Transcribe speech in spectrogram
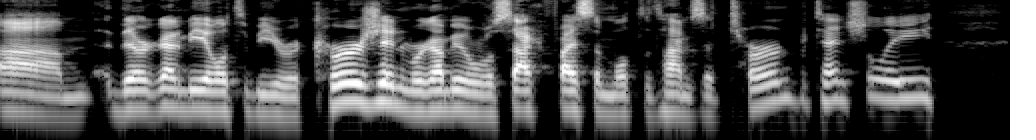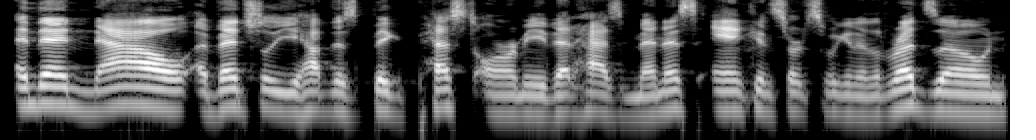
Um, they're going to be able to be recursion. We're going to be able to sacrifice them multiple times a turn potentially. And then now, eventually, you have this big pest army that has menace and can start swinging in the red zone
